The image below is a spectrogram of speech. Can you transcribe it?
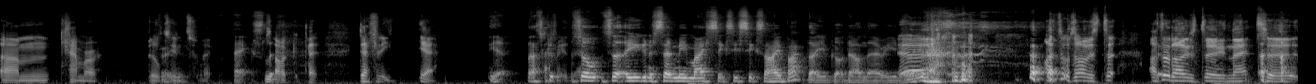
um, camera built Brilliant. into it. Excellent. So I could de- definitely, yeah. Yeah, that's good. So, so are you going to send me my 66i back that you've got down there? You know. Uh, I thought I was. I thought I was doing that to,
